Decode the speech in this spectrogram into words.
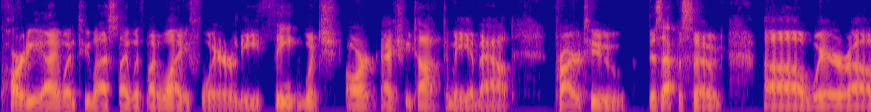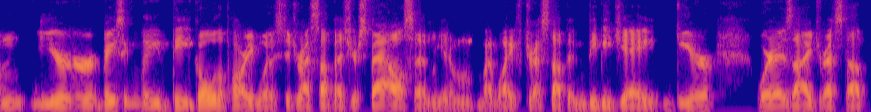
party I went to last night with my wife, where the theme, which Art actually talked to me about prior to this episode, uh, where um, you're basically the goal of the party was to dress up as your spouse, and you know, my wife dressed up in BBJ gear, whereas I dressed up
